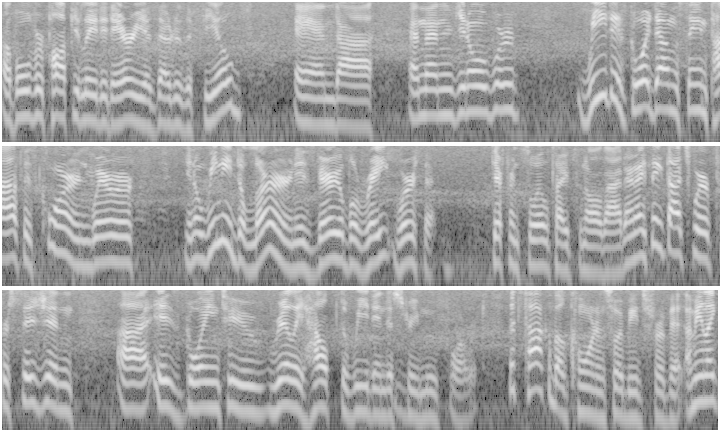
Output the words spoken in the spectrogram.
of overpopulated areas out of the fields. And, uh, and then, you know, we're wheat is going down the same path as corn where, you know, we need to learn is variable rate worth it? Different soil types and all that. And I think that's where precision uh, is going to really help the wheat industry move forward. Let's talk about corn and soybeans for a bit. I mean, like,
